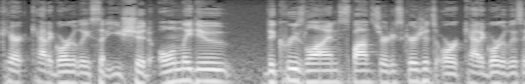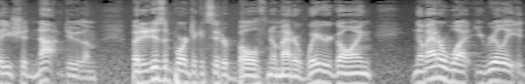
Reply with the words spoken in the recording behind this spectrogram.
categorically say that you should only do the cruise line sponsored excursions or categorically say you should not do them. But it is important to consider both, no matter where you're going, no matter what. You really, it,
